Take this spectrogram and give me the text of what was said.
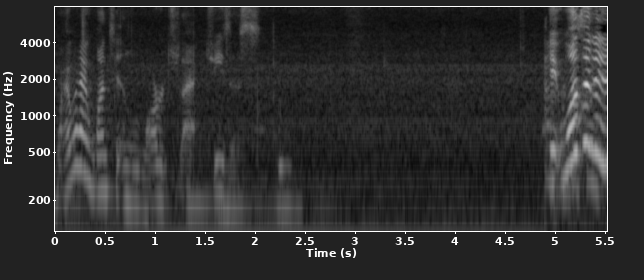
Why would I want to enlarge that? Jesus. It wasn't an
